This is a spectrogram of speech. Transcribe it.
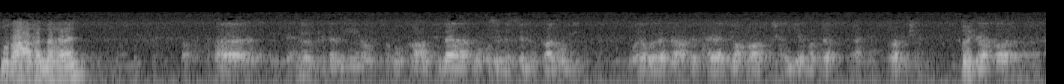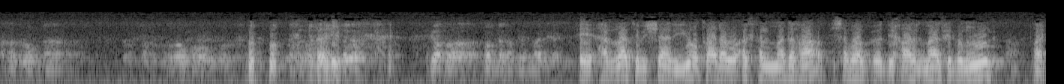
مضاعفا مثلا؟ كتأمين أو صندوق قاعد إذا وصل للسن القانوني ولو ولا في الحياة يعطى شهريا مبلغ راتب شهري. إذا أخذ ربنا مبلغا من المال إيه الراتب الشهري يعطى له أكثر مما دفع بسبب ادخار المال في البنوك. طيب.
